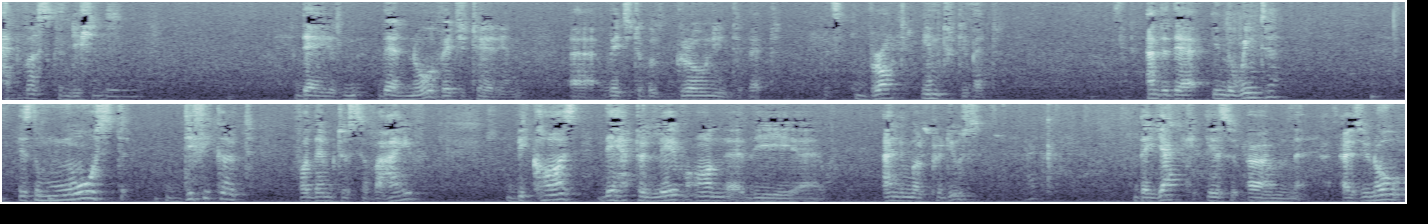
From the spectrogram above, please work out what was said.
adverse conditions. There is there are no vegetarian uh, vegetables grown in Tibet. It's brought into Tibet. And there in the winter is the most difficult for them to survive because they have to live on uh, the uh, animal produce. The yak is, um, as you know,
